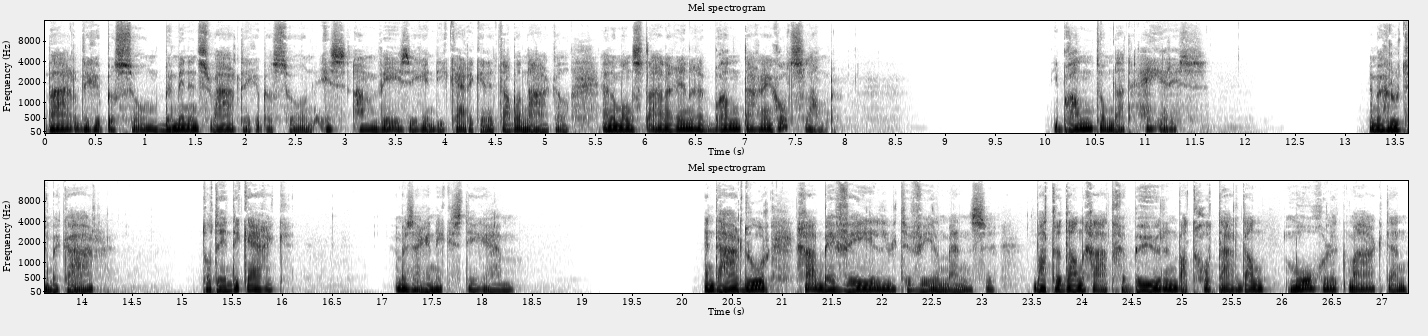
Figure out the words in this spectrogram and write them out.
waardige persoon, beminnenswaardige persoon, is aanwezig in die kerk, in het tabernakel. En om ons te herinneren, brandt daar een godslamp. Die brandt omdat Hij er is. En we groeten elkaar, tot in de kerk, en we zeggen niks tegen Hem. En daardoor gaat bij veel te veel mensen wat er dan gaat gebeuren, wat God daar dan mogelijk maakt en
